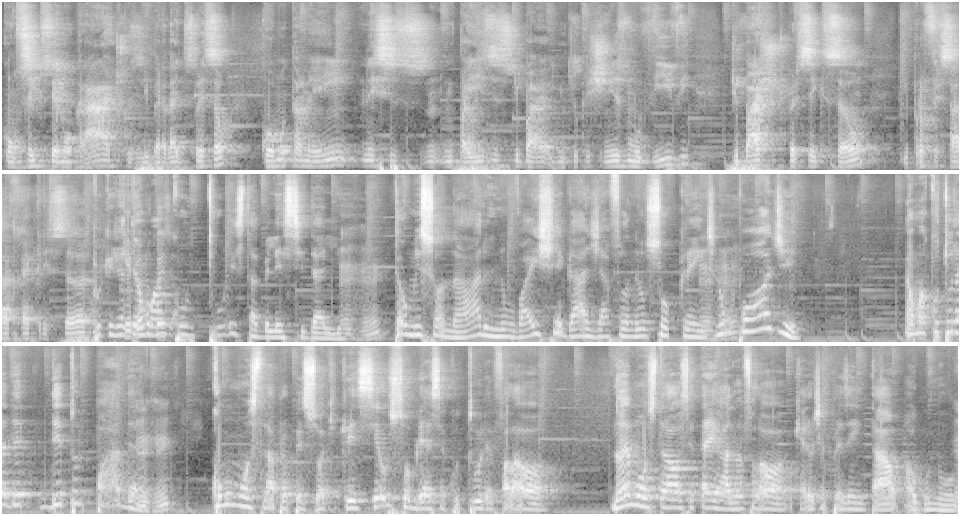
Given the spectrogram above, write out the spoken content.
conceitos democráticos liberdade de expressão, como também nesses em países de, em que o cristianismo vive debaixo de perseguição e professar a fé cristã. Porque já tem uma, coisa... cultura estabelecida ali. Uhum. Então o missionário ele não vai chegar já falando eu sou crente. Uhum. Não pode. É uma cultura de, deturpada. Uhum. Como mostrar para a pessoa que cresceu sobre essa cultura, falar, ó, não é mostrar, ó, você tá errado, mas falar, ó, quero te apresentar algo novo.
